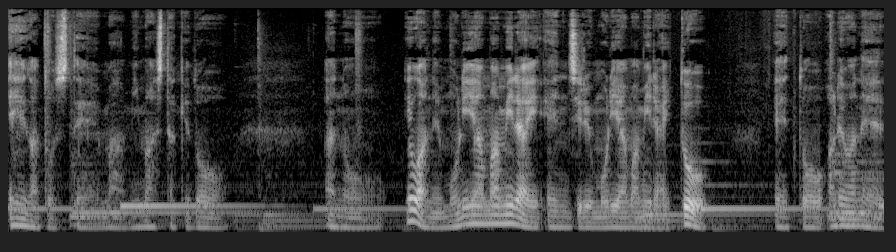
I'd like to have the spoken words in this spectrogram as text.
映画としてまあ見ましたけどあの要はね森山未来演じる森山未来とえっ、ー、とあれはね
